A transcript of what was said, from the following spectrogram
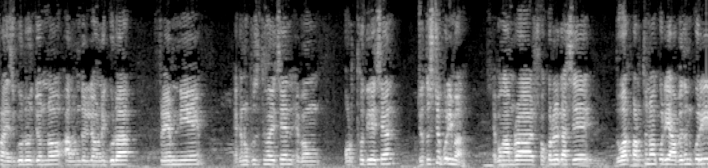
প্রাইজগুলোর জন্য আলহামদুলিল্লাহ অনেকগুলা ফ্রেম নিয়ে এখানে উপস্থিত হয়েছেন এবং অর্থ দিয়েছেন যথেষ্ট পরিমাণ। এবং আমরা সকলের কাছে দোয়ার প্রার্থনা করি, আবেদন করি,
